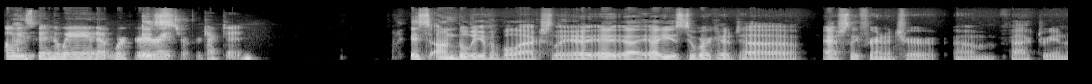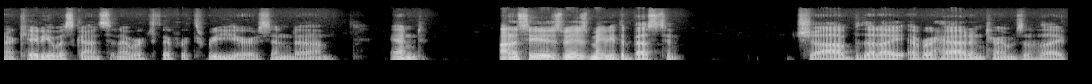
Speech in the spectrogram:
always been the way that worker It's- rights are protected. It's unbelievable, actually. I, I, I used to work at uh, Ashley Furniture um, Factory in Arcadia, Wisconsin. I worked there for three years, and um, and honestly, it is, is maybe the best job that I ever had in terms of like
